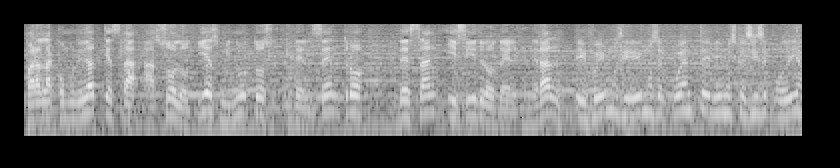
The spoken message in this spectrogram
para la comunidad que está a solo 10 minutos del centro de San Isidro del General. Y fuimos y vimos el puente y vimos que sí se podía.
